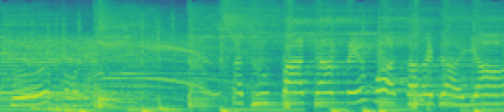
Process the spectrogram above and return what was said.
Aku kawan ini aku pakane motor daya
